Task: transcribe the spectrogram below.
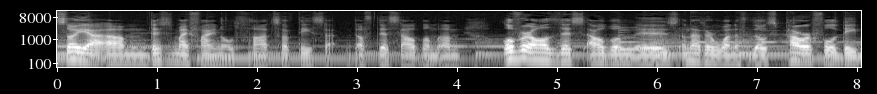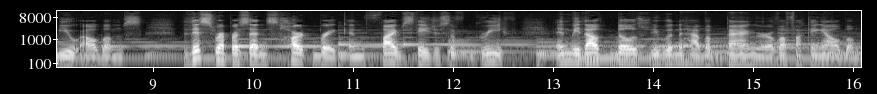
So yeah, um, this is my final thoughts of this of this album. Um, Overall, this album is another one of those powerful debut albums. This represents heartbreak and five stages of grief, and without those, we wouldn't have a banger of a fucking album.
